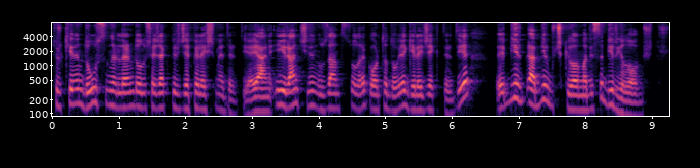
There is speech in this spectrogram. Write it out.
Türkiye'nin doğu sınırlarında oluşacak bir cepheleşmedir diye. Yani İran Çin'in uzantısı olarak Orta Doğu'ya gelecektir diye bir, yani bir buçuk yıl olmadıysa bir yıl olmuştur.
